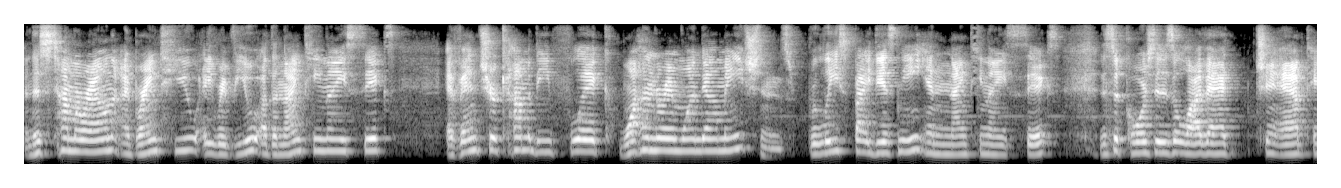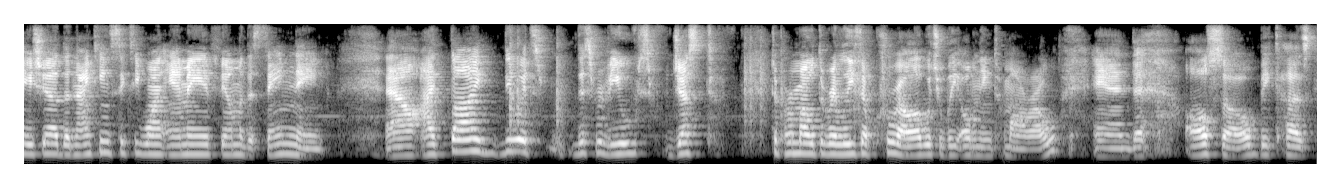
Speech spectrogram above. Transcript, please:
and this time around I bring to you a review of the 1996 adventure comedy flick 101 Dalmatians, released by Disney in 1996. This, of course, is a live action adaptation of the 1961 animated film of the same name. Now, I thought I'd do its, this review just to promote the release of Cruella, which will be opening tomorrow, and also because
